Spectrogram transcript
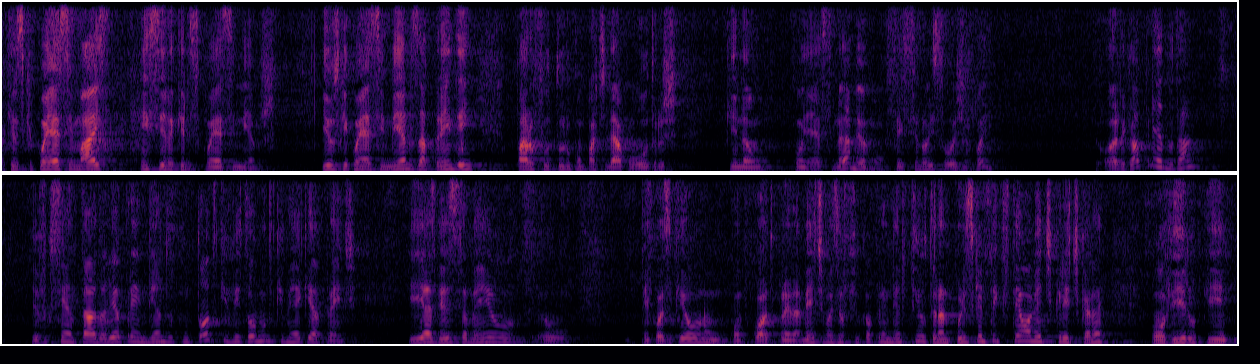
Aqueles que conhecem mais, ensinam aqueles que conhecem menos. E os que conhecem menos aprendem para o futuro compartilhar com outros que não conhecem. Não é, meu irmão? Você ensinou isso hoje, não foi? Olha que eu aprendo, tá? Eu fico sentado ali aprendendo com todo, que vem, todo mundo que vem aqui à frente. E às vezes também eu, eu tem coisa que eu não concordo plenamente, mas eu fico aprendendo, filtrando. Por isso que a gente tem que ter uma mente crítica, né? Ouvir o que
